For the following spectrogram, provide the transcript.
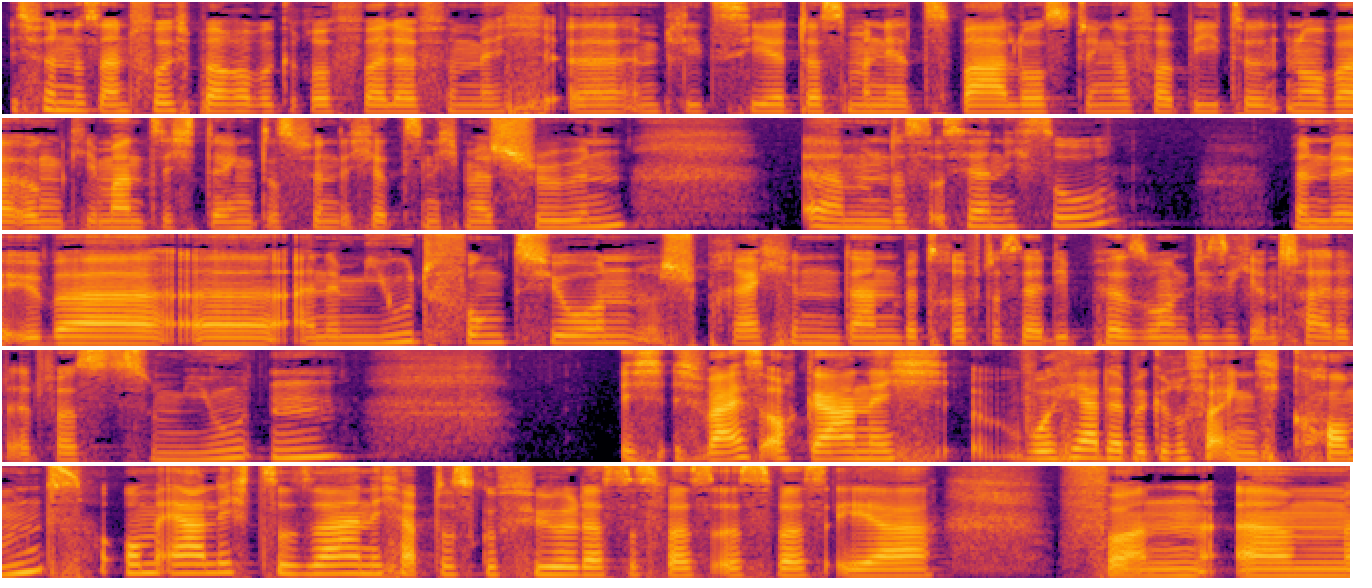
ich finde es ein furchtbarer Begriff, weil er für mich äh, impliziert, dass man jetzt wahllos Dinge verbietet, nur weil irgendjemand sich denkt, das finde ich jetzt nicht mehr schön. Ähm, das ist ja nicht so. Wenn wir über äh, eine Mute-Funktion sprechen, dann betrifft das ja die Person, die sich entscheidet, etwas zu muten ich, ich weiß auch gar nicht, woher der Begriff eigentlich kommt, um ehrlich zu sein. Ich habe das Gefühl, dass das was ist, was eher von ähm,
